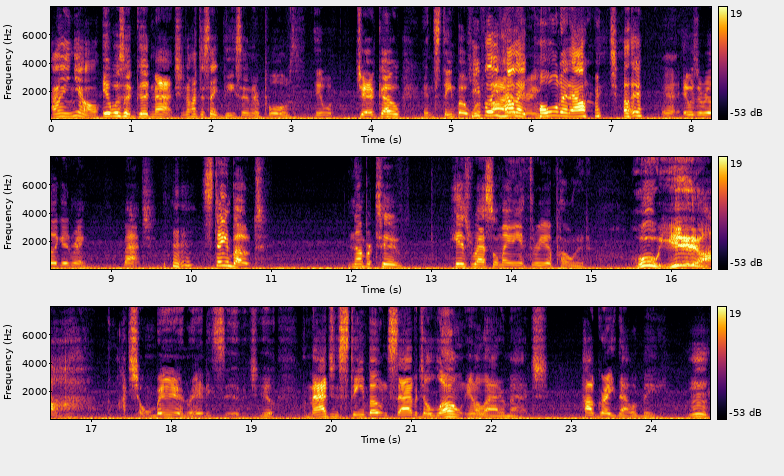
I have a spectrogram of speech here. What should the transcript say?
I mean, you know, It was a good match. You don't have to say decent or pulled. It was Jericho and Steamboat. can you believe how they ring. pulled it out of each other? Yeah, it was a really good ring match. Steamboat, number two, his WrestleMania three opponent. Oh yeah, the Macho Man Randy Savage. Yeah. Imagine Steamboat and Savage alone in a ladder match. How great that would be. Mm.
